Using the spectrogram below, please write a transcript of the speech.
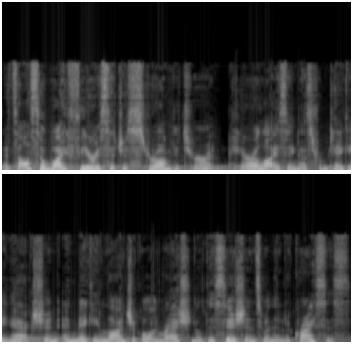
That's also why fear is such a strong deterrent, paralyzing us from taking action and making logical and rational decisions when in a crisis.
